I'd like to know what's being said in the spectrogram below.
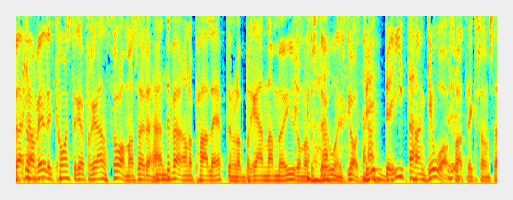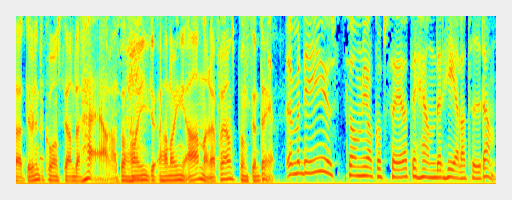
verkar ha självklart. väldigt konstiga referenser. Man säger det här är inte värre än att palla äpplen eller bränna myror med förstoringsglas. Det är dit han går för att liksom säga att det är väl inte konstigare än det här. Alltså, han, har ju- han har ingen annan referenspunkt än det. Ja, Men det är just som Jakob säger, att det händer hela tiden.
